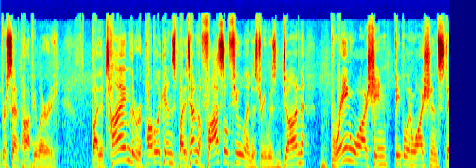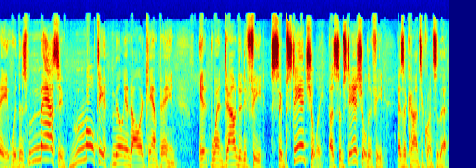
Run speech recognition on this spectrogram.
80% popularity. By the time the Republicans, by the time the fossil fuel industry was done brainwashing people in Washington state with this massive multi million dollar campaign, it went down to defeat substantially, a substantial defeat as a consequence of that.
